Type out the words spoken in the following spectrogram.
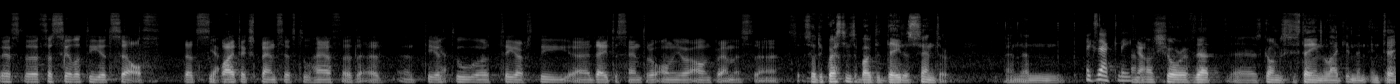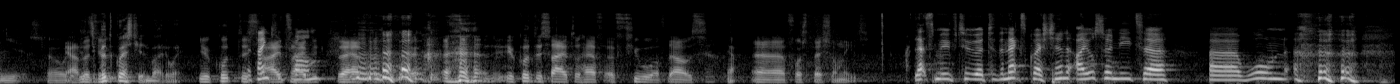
if the facility itself, that's Yeah. quite expensive to have a, a, a tier Yeah. two or tier three uh, data center on your own premise. Uh, so, so the question is about the data center, and then Exactly. I'm Yeah. not sure if that uh, is going to sustain like in in 10 years. So Yeah, it's but a you- good question, by the way. you could Thank you, decide maybe Tom. to have, you could decide to have a few of those Yeah. uh, for special needs. Let's move to, uh, to the next question. I also need to uh, warn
